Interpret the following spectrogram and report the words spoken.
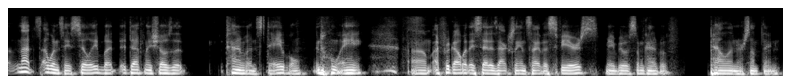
not I wouldn't say silly, but it definitely shows it kind of unstable in a way. Um, I forgot what they said is actually inside the spheres. Maybe it was some kind of a pellet or something.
